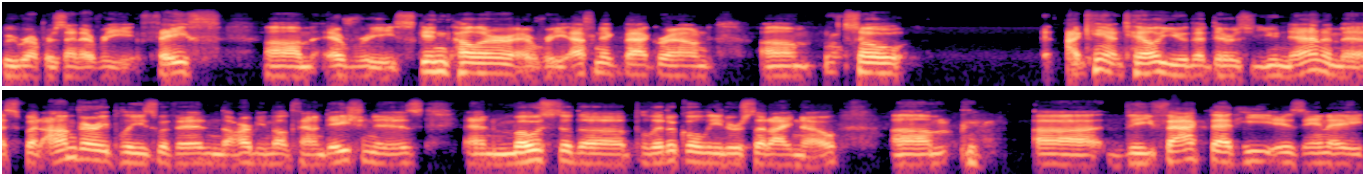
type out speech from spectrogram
We represent every faith, um, every skin color, every ethnic background. Um, so I can't tell you that there's unanimous, but I'm very pleased with it. And the Harvey Milk Foundation is, and most of the political leaders that I know. Um, uh, the fact that he is in a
